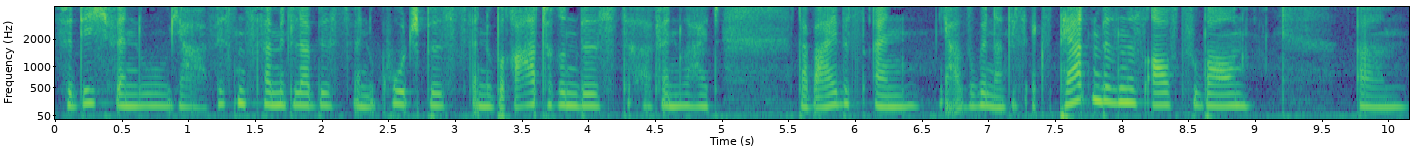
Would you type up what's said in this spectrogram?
für dich, wenn du ja Wissensvermittler bist, wenn du Coach bist, wenn du Beraterin bist, wenn du halt dabei bist, ein ja sogenanntes Expertenbusiness aufzubauen. Ähm,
